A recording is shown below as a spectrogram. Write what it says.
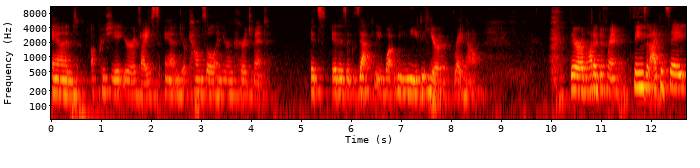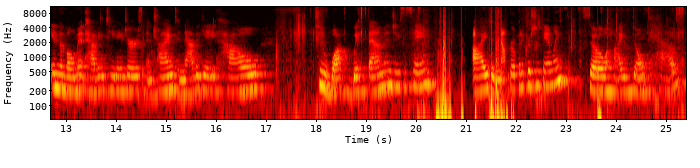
and appreciate your advice and your counsel and your encouragement. It's, it is exactly what we need to hear right now. There are a lot of different things that I could say in the moment, having teenagers and trying to navigate how to walk with them in Jesus' name. I did not grow up in a Christian family, so I don't have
